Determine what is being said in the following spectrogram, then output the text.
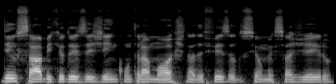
Deus sabe que eu desejei encontrar morte na defesa do seu mensageiro.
